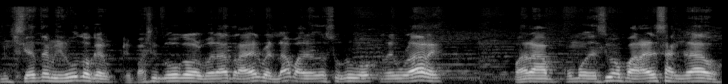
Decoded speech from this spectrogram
en 7 minutos que, que casi tuvo que volver a traer, ¿verdad? Varios de sus regulares para, como decimos, parar el sangrado.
